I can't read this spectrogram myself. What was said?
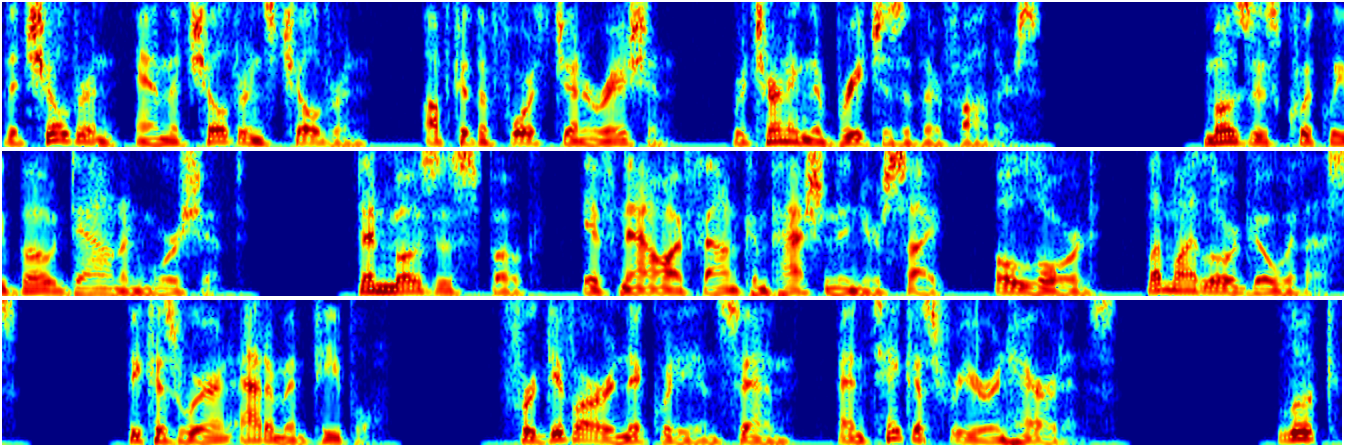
the children and the children's children, up to the fourth generation, returning the breaches of their fathers. Moses quickly bowed down and worshipped. Then Moses spoke, If now I found compassion in your sight, O Lord, let my Lord go with us. Because we're an adamant people. Forgive our iniquity and sin, and take us for your inheritance. Look,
